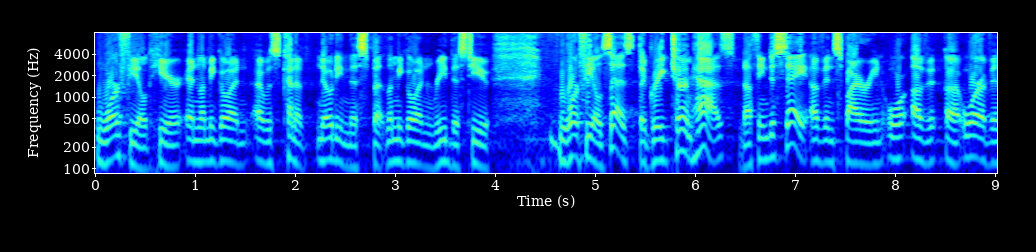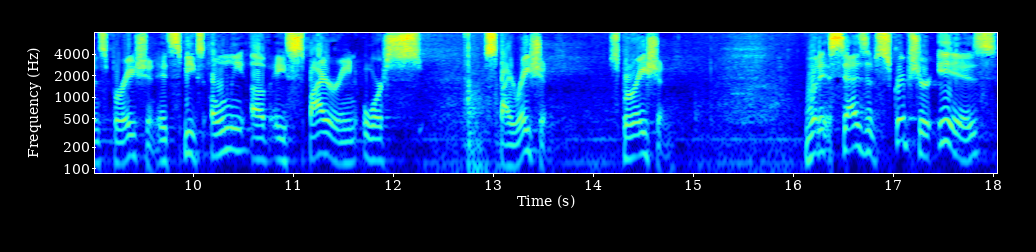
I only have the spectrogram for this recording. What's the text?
Warfield here. And let me go ahead and, I was kind of noting this, but let me go ahead and read this to you. Warfield says the Greek term has nothing to say of inspiring or of, uh, or of inspiration. It speaks only of a spiring or spiration. Spiration. What it says of Scripture is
